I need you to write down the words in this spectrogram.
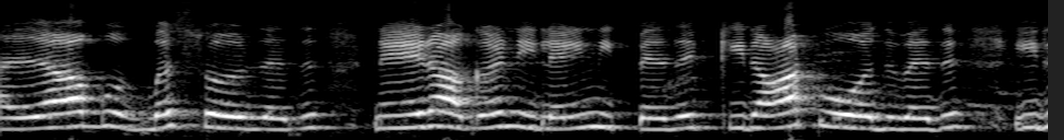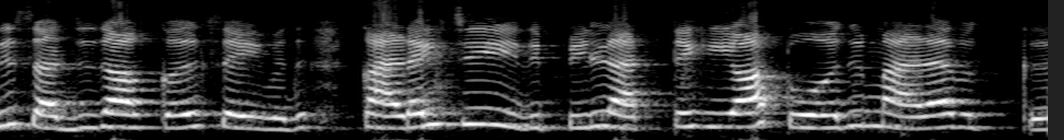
அல்லாஹ் சொல்வது சொல்றது நேராக நிலை நிற்பது கிராட் ஓதுவது இரு சஜிதாக்கள் செய்வது கடைசி இருப்பில் அத்தகையாட் ஓதும் அளவுக்கு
